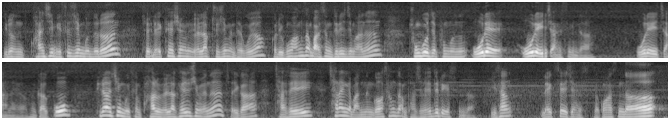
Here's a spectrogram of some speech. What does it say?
이런 관심 있으신 분들은 저희 렉테션으로 연락 주시면 되고요. 그리고 항상 말씀드리지만은 중고 제품은 오래 오래 있지 않습니다. 오래 있지 않아요. 그러니까 꼭 필요하신 분 있으면 바로 연락해 주시면은 저희가 자세히 차량에 맞는 거 상담 다시 해드리겠습니다. 이상 렉세션이었습니다. 고맙습니다.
